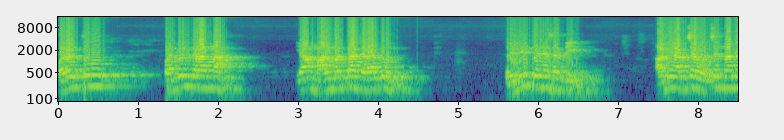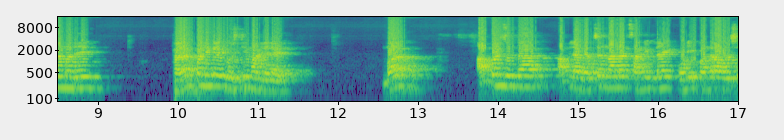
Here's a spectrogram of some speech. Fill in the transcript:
परंतु पनवेलकरांना या मालमत्ता करातून रिलीफ देण्यासाठी आम्ही आमच्या वचनदानामध्ये ठळकपणे काही गोष्टी मांडलेल्या आहेत. मग आपण सुद्धा आपल्या वचनदानात सांगितलंय कोणी पंधरा वर्ष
